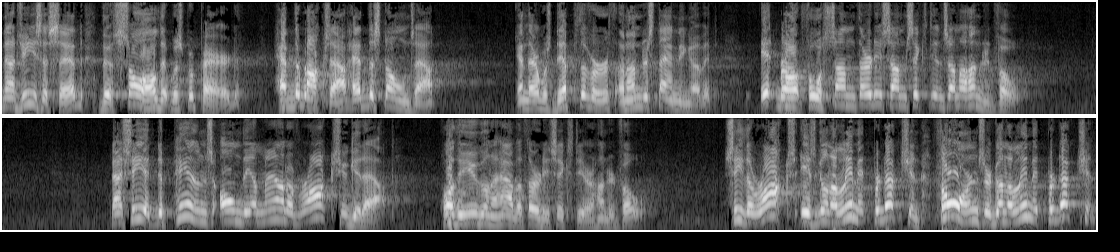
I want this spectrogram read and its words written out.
Now, Jesus said the soil that was prepared had the rocks out, had the stones out, and there was depth of earth, an understanding of it. It brought forth some 30, some 60, and some 100 fold. Now, see, it depends on the amount of rocks you get out. whether you're going to have a 30, 60, or 100 fold. See, the rocks is going to limit production. Thorns are going to limit production.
